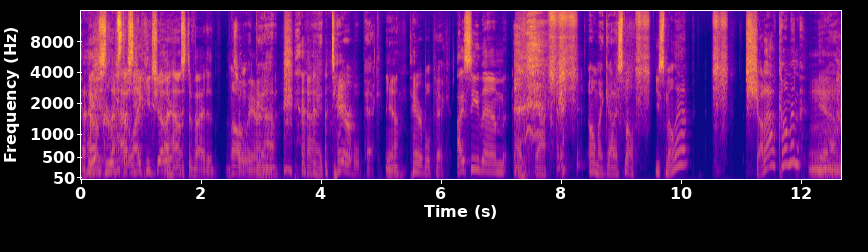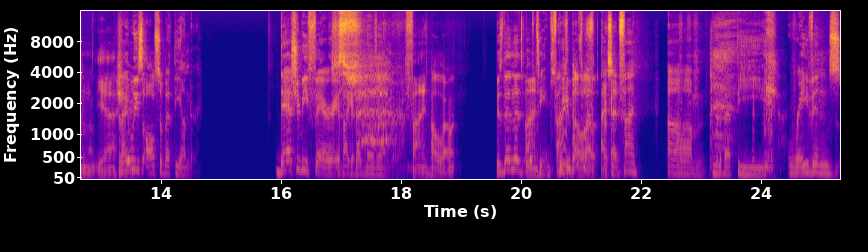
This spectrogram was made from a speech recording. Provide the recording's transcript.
They have house- groups a house- that like each A other. house divided. That's Oh what we my are now. God. All right, terrible pick. Yeah. Terrible pick. I see them. Oh god. Oh my god. I smell. You smell that? Shutout coming? yeah. Mm, Yeah. Can I at least also bet the under? That should be fair if I could bet an over under. Fine. I'll allow it. Because then that's both Fine. teams. Fine. We could both I'll- win. I said fine. um I'm gonna bet the Ravens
